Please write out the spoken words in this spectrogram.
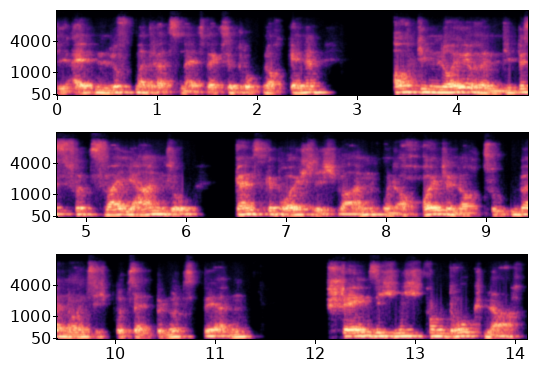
die alten Luftmatratzen als Wechseldruck noch kenne. Auch die neueren, die bis vor zwei Jahren so ganz gebräuchlich waren und auch heute noch zu über 90 Prozent benutzt werden, stellen sich nicht vom Druck nach.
